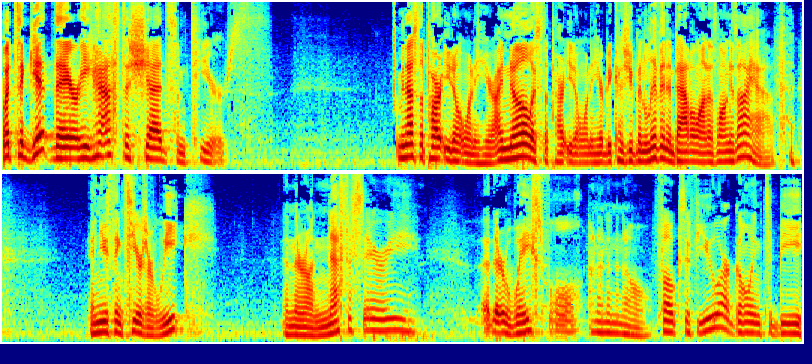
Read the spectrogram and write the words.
But to get there, he has to shed some tears. I mean, that's the part you don't want to hear. I know it's the part you don't want to hear because you've been living in Babylon as long as I have. and you think tears are weak and they're unnecessary uh, they're wasteful. No, no, no, no, no. Folks, if you are going to be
